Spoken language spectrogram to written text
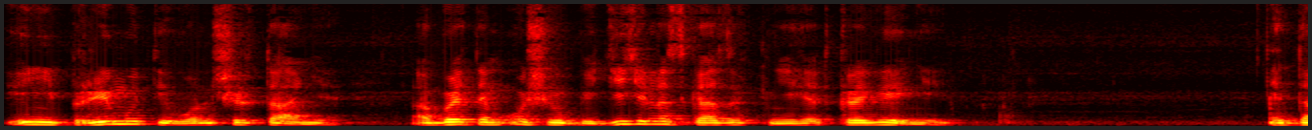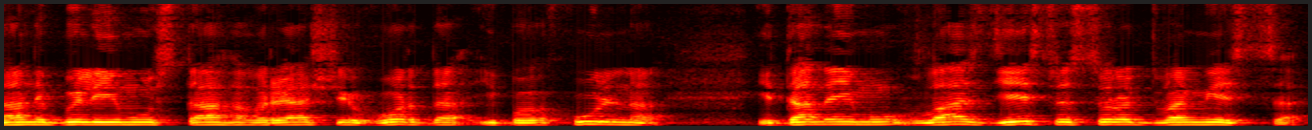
и не примут его начертания. Об этом очень убедительно сказано в книге Откровений. И даны были ему уста, говорящие гордо и богохульно, и дана ему власть действовать 42 месяца.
